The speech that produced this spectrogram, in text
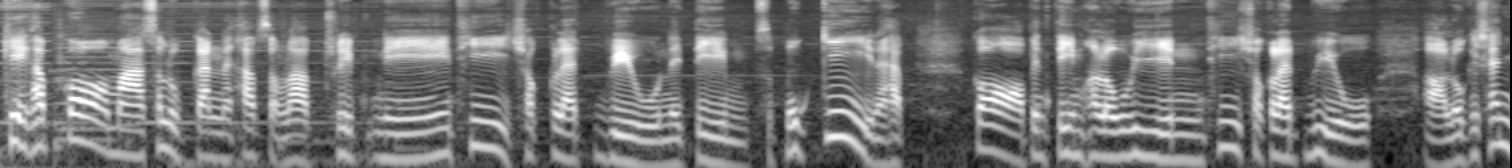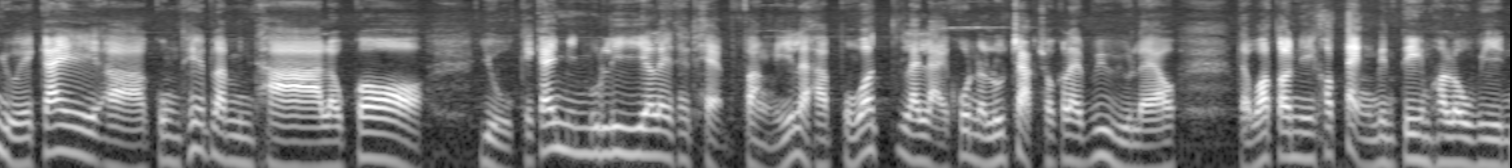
อเคครับ ก็มาสรุปกันนะครับสำหรับทริปนี้ที่ช็อกโกแลตวิวในทีมสปุกกี้นะครับ ก็เป็นทีมฮาโลวีนที่ช็อกโกแลตวิวโลเคชันอยู่ใกล้ๆกรุงเทพรามินทา แล้วก็อยู่ใกล้ๆมินบุรีอะไรแถบฝั่งนี้แหละครับ ผมว่าหลายๆ คนรู้จักช็อกโกแลตวิวอยู่แล้ว แต่ว่าตอนนี้เขาแต่งเป็นทีมฮาโลวีน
